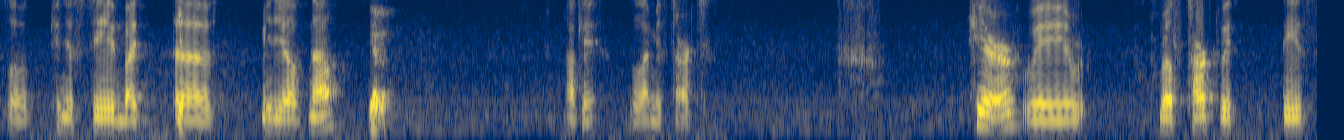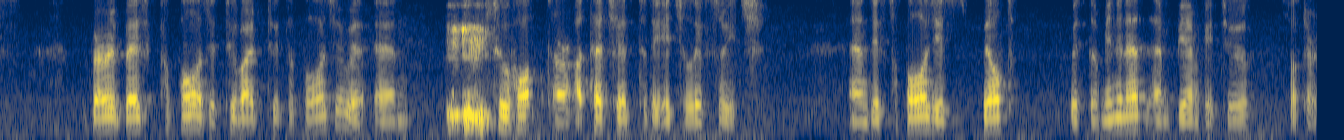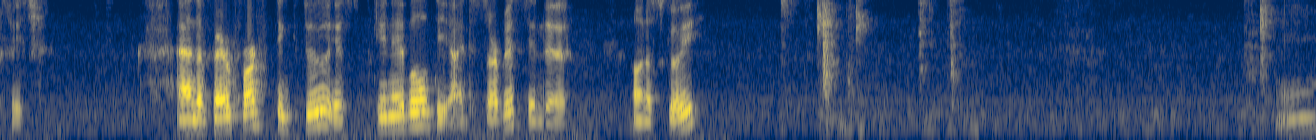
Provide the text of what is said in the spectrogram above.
So can you see my the video now? Yep. Okay, let me start. Here we will start with this very basic topology, two by two topology, with, and two hosts are attached to the each leaf switch. And this topology is built with the Mininet and BMV2 software switch. And the very first thing to do is enable the INT service in the ONOS GUI. Okay.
